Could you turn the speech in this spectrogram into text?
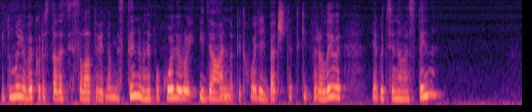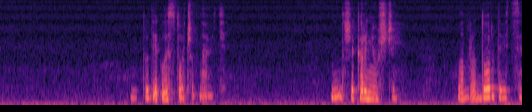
і тому я використала ці салатові намистини. Вони по кольору ідеально підходять. Бачите, такі переливи, як оці намистини. Тут як листочок навіть. Шикарнющий. Лабрадор, дивіться,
